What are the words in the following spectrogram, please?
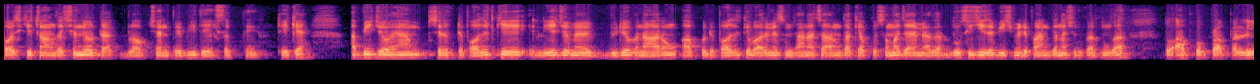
और इसकी ट्रांजेक्शन जो डायरेक्ट ब्लॉकचेन पे भी देख सकते हैं, ठीक है? अभी जो है, हम सिर्फ़ डिपॉजिट के लिए जो मैं वीडियो बना रहा हूँ, आपको डिपॉजिट के बारे में समझाना चाह रहा हूँ, ताकि आपको समझ आए। मैं अगर दूसरी चीज़ें बीच में डिफाइन करना शुरू कर दूँगा तो आपको प्रॉपरली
